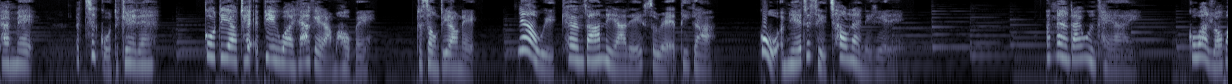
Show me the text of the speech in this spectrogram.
ဒါမဲ့အချစ်ကိုတကယ်တမ်းကိုတယောက်တည်းအပြည့်အဝရခဲ့တာမဟုတ်ပဲတစုံတယောက်နဲ့မျှဝေခံစားနေရတယ်ဆိုတဲ့အသည့်ကကို့ကိုအမြဲတစေခြောက်လန့်နေခဲ့တယ်အမှန်တိုင်းဝင်ခံရရင်ကိုကလောဘ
